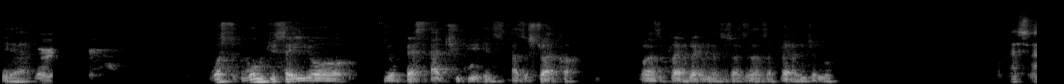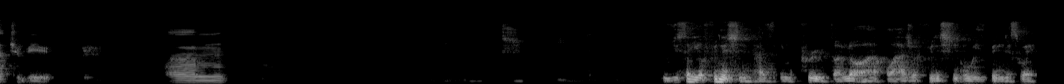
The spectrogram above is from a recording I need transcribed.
Yeah. Very What's what would you say your your best attribute is as a striker, or as a player? Not even as a striker, as a player in general. Best attribute. Um, would you say your finishing has improved a lot, or has your finishing always been this way?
